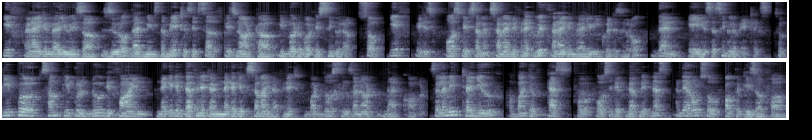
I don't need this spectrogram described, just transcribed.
if an eigenvalue is uh, 0, that means the matrix itself is not uh, invertible, it's singular. So if it is positive semi-definite with an eigenvalue equal to 0, then A is a singular matrix. So people, some people do define negative definite and negative semi-definite, but those things are not that common. So let me tell you a bunch of tests for positive definiteness, and there are also properties of uh,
